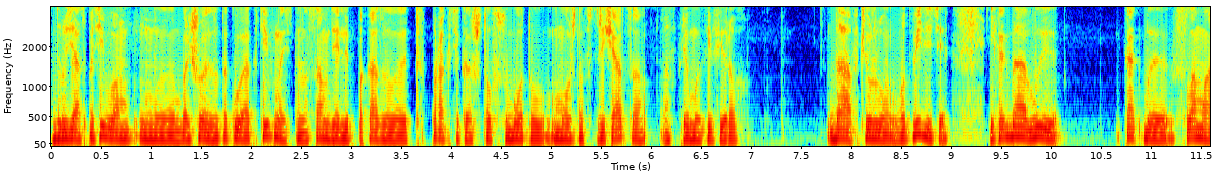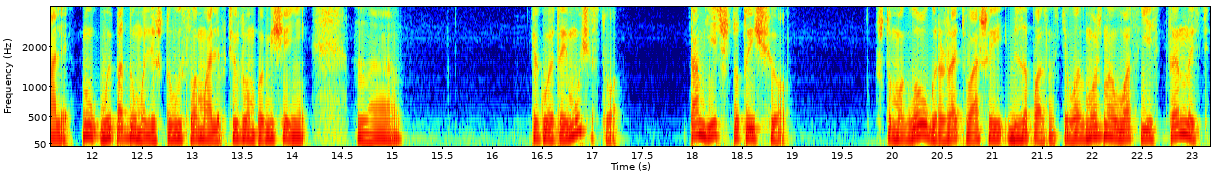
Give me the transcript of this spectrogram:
Друзья, спасибо вам большое за такую активность. На самом деле показывает практика, что в субботу можно встречаться в прямых эфирах. Да, в чужом. Вот видите? И когда вы как бы сломали, ну, вы подумали, что вы сломали в чужом помещении какое-то имущество, там есть что-то еще, что могло угрожать вашей безопасности. Возможно, у вас есть ценность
